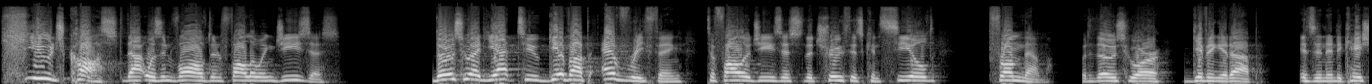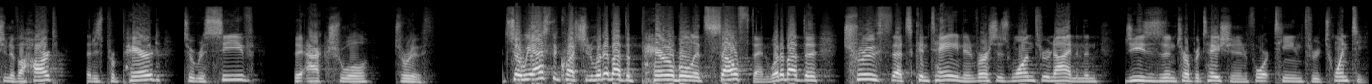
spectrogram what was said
huge cost that was involved in following Jesus. Those who had yet to give up everything to follow Jesus, the truth is concealed from them. But those who are giving it up is an indication of a heart that is prepared to receive the actual truth. So we ask the question what about the parable itself then? What about the truth that's contained in verses 1 through 9 and then Jesus' interpretation in 14 through 20?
